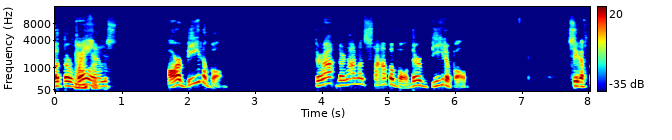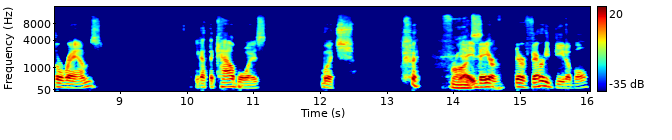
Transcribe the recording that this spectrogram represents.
But the. Rams are beatable. They're not. They're not unstoppable. They're beatable. So you got the Rams. You got the Cowboys, which yeah, they are they're very beatable.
